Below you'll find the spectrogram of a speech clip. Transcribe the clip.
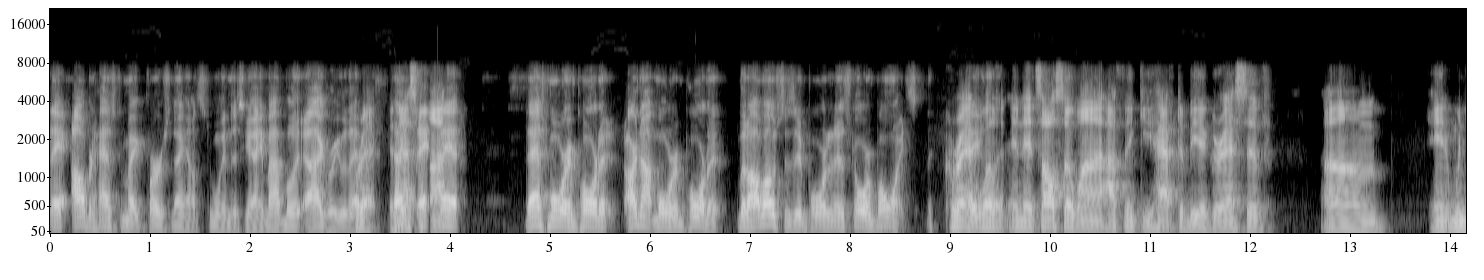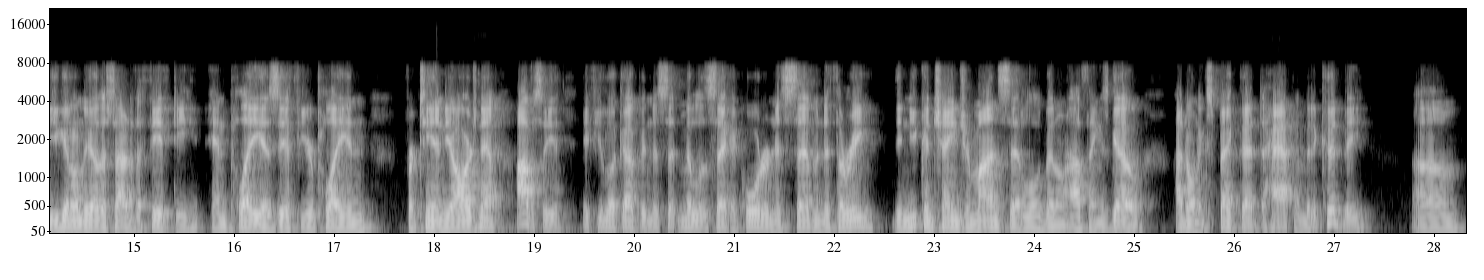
They, Auburn has to make first downs to win this game. I believe. I agree with that. Correct. That- that's that- that- that's more important, or not more important, but almost as important as scoring points. Correct. Hey. Well, and it's also why I think you have to be aggressive Um, and when you get on the other side of the 50 and play as if you're playing for 10 yards. Now, obviously, if you look up in the middle of the second quarter and it's seven to three, then you can change your mindset a little bit on how things go. I don't expect that to happen, but it could be. Um,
